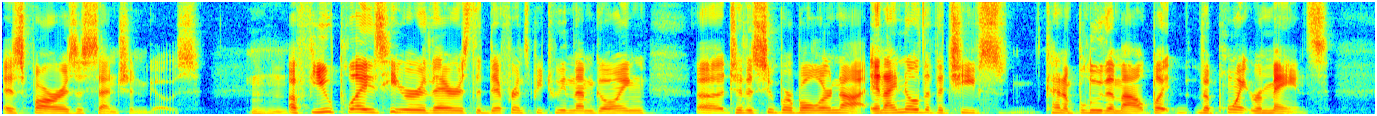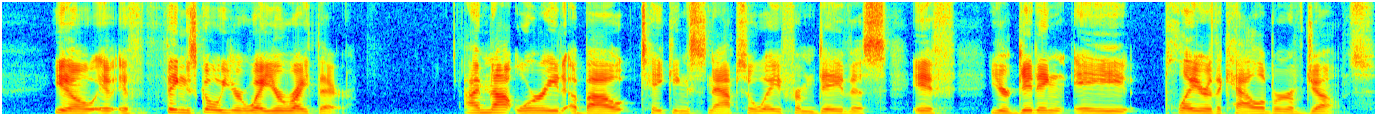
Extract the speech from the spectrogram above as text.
as far as ascension goes. Mm-hmm. A few plays here or there is the difference between them going uh, to the Super Bowl or not. And I know that the Chiefs kind of blew them out, but the point remains. You know, if, if things go your way, you're right there. I'm not worried about taking snaps away from Davis if you're getting a player the caliber of Jones.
